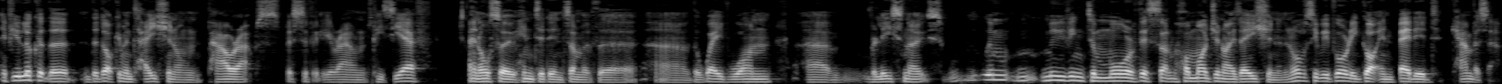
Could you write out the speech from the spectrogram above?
if you look at the the documentation on Power Apps specifically around PCF, and also hinted in some of the uh, the Wave One um, release notes, we're moving to more of this sort of homogenization, and obviously we've already got embedded Canvas app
